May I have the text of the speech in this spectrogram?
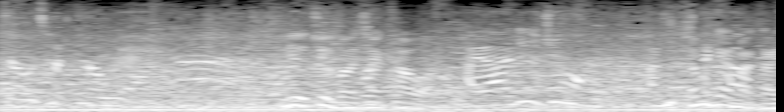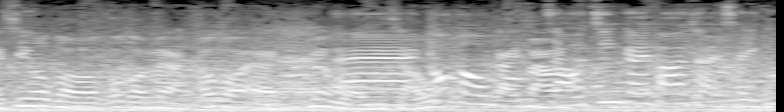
就七溝嘅。呢個中意粉七溝啊！係啦，呢個豬肉粉咁計埋頭先嗰個嗰個咩啊？嗰個誒咩黃酒誒嗰個黃酒煎雞包就係四溝。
